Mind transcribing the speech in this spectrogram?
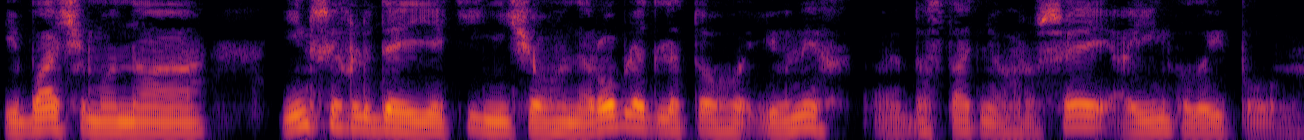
І бачимо на інших людей, які нічого не роблять для того, і в них е, достатньо грошей, а інколи і повно.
